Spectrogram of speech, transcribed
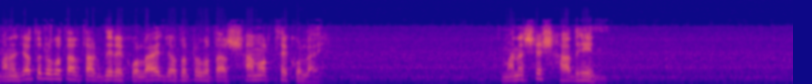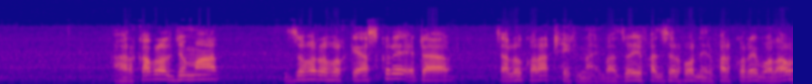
মানে যতটুকু তার তাকদিরে কোলায়, যতটুকু তার সামর্থ্যে কোলায়। মানে সে স্বাধীন। আর কাবলাল জমার জোহর ওপর কেয়াস করে এটা চালু করা ঠিক নয় বা জয়ী হাদিসের উপর নির্ভর করে বলাও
